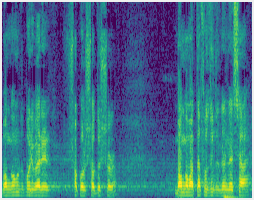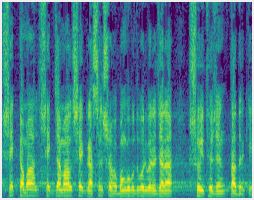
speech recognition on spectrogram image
বঙ্গবন্ধু পরিবারের সকল সদস্যরা, বঙ্গমাতা ফজলুদ্দিনেসা শেখ কামাল, শেখ জামাল, শেখ রাসেল সহ বঙ্গবন্ধু পরিবারের যারা শহীদ হয়েছেন তাদেরকে।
